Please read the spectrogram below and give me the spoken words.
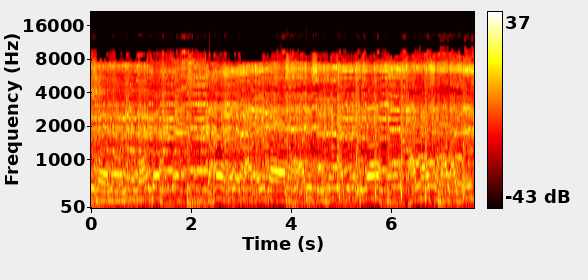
مهرجان النهارده تحيه غاليه وتحيه طيبه لابو العريس اللي مجمع الدنيا كلها. عم اشرف عبد العزيز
